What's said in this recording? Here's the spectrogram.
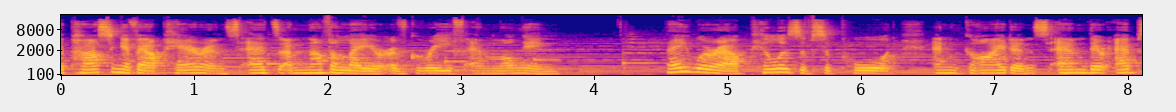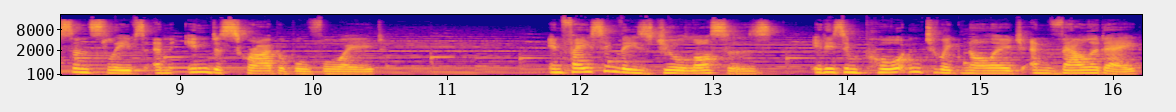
the passing of our parents adds another layer of grief and longing. They were our pillars of support and guidance, and their absence leaves an indescribable void. In facing these dual losses, it is important to acknowledge and validate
